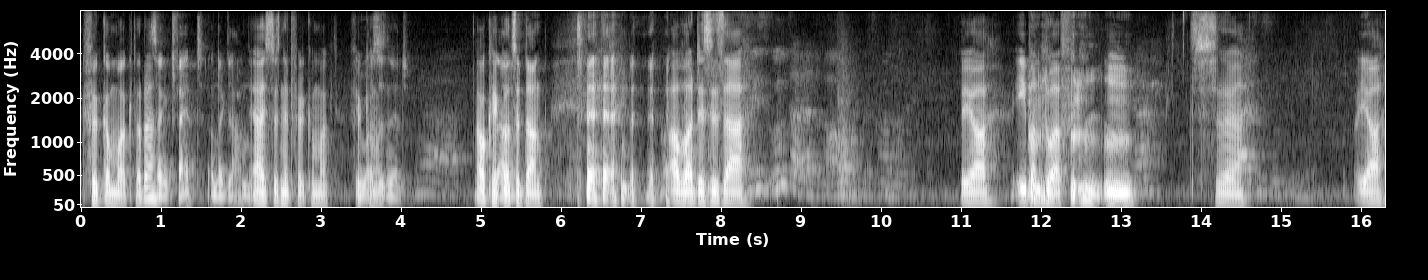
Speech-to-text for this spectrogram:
Völkermarkt, oder? St. Veit an der Glan. Ja, ist das nicht Völkermarkt? ich weiß Völkermarkt. es nicht. Okay, Ja. Gott sei Dank. Aber das ist auch. Ja, Eberndorf. das, äh, ja,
